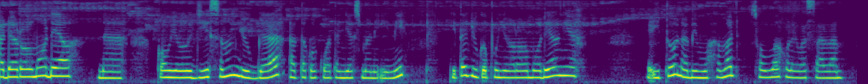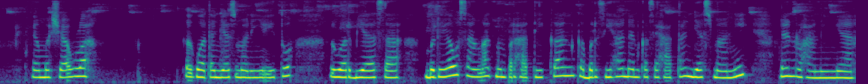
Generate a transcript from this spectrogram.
ada role model. Nah, Kowilogism juga atau kekuatan jasmani ini kita juga punya role modelnya yaitu Nabi Muhammad SAW yang masya Allah kekuatan jasmaninya itu luar biasa. Beliau sangat memperhatikan kebersihan dan kesehatan jasmani dan rohaninya.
